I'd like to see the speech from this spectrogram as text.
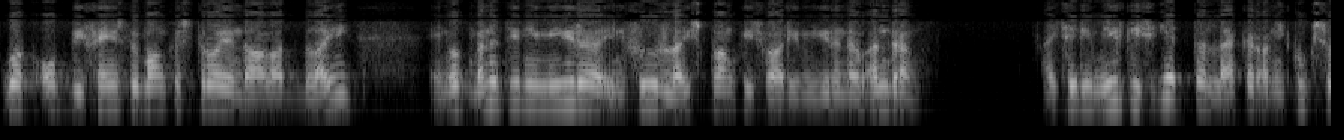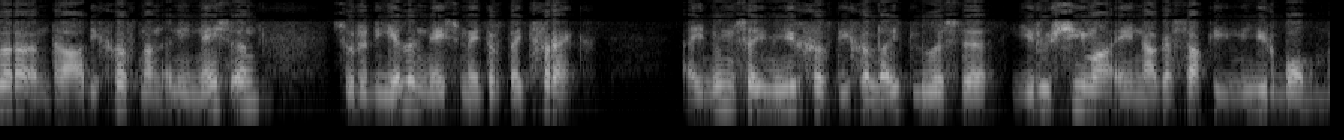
ook op die vensterbanke strooi en daar laat bly en ook binne teen die mure en vloer lysplankies waar die mure nou indring. Hy sê die muurtjies eet te lekker aan die koeksoda en dra die gif dan in die nes in sodat die hele nes mettertyd vrek. Hy noem sy muurgif die geluidlose Hiroshima en Nagasaki muurbom.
